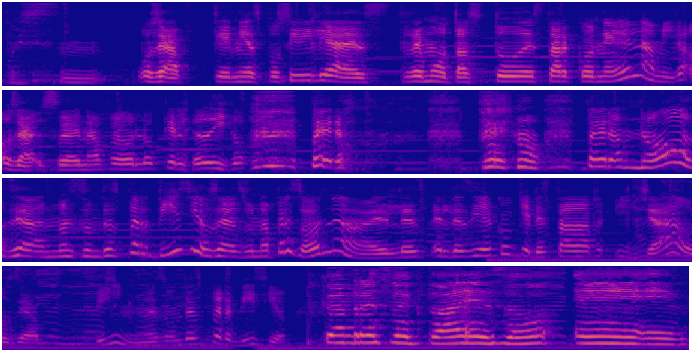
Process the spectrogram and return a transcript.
pues, mm, o sea, tenías posibilidades remotas tú de estar con él, amiga. O sea, suena feo lo que le digo, pero, pero, pero no, o sea, no es un desperdicio, o sea, es una persona. Él, es, él decide con quién estar y ya, o sea, sí, no es un desperdicio. Con respecto a eso, eh,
